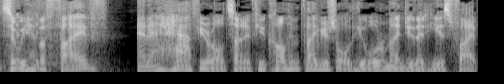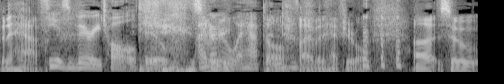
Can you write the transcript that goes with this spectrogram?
So we have a five and a half year old son. If you call him five years old, he will remind you that he is five and a half. He is very tall too. I don't know what happened. Tall, five and a half year old. uh, so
